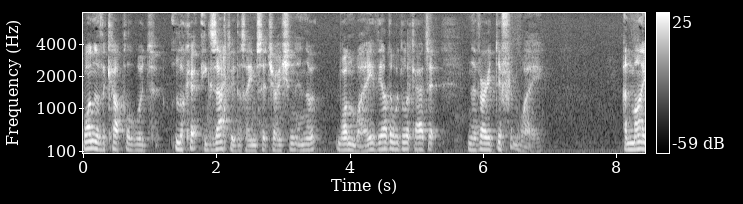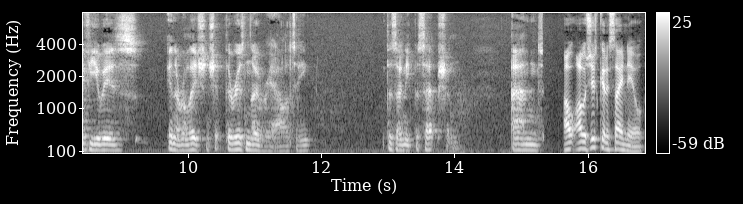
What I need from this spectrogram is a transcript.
one of the couple would look at exactly the same situation in the one way, the other would look at it in a very different way. And my view is in a relationship, there is no reality, there's only perception. And I, I was just going to say, Neil,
